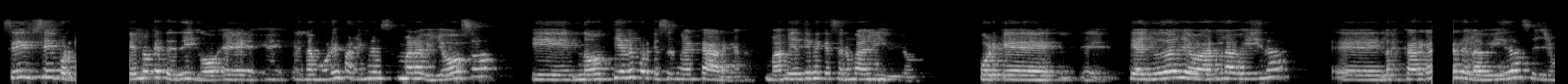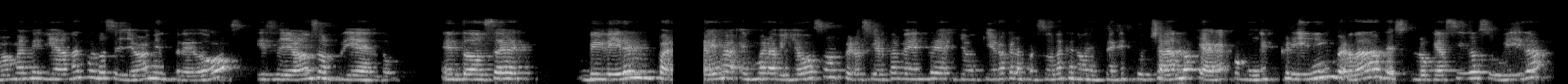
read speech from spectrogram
sí, sí porque es lo que te digo, eh, eh, el amor en pareja es maravilloso y no tiene por qué ser una carga, más bien tiene que ser un alivio, porque eh, te ayuda a llevar la vida, las cargas de la vida se llevan más livianas cuando se llevan entre dos y se llevan sonriendo. Entonces, vivir en pareja es maravilloso, pero ciertamente yo quiero que las personas que nos estén escuchando, que hagan como un screening, ¿verdad?, de lo que ha sido su vida.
